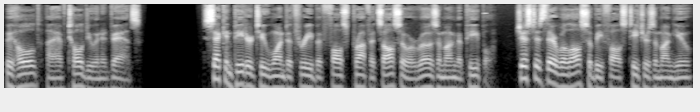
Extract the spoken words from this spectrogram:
Behold, I have told you in advance. 2 Peter 2 1 3 But false prophets also arose among the people just as there will also be false teachers among you,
